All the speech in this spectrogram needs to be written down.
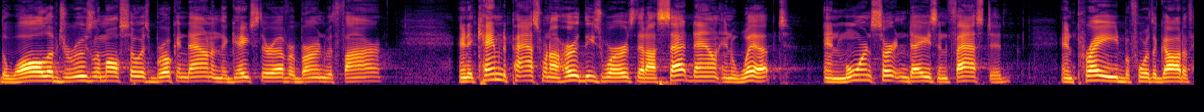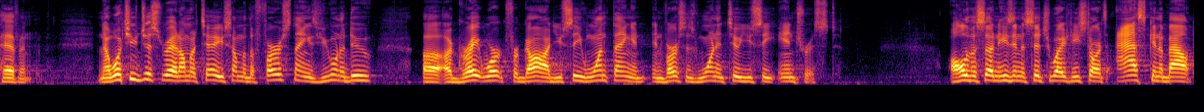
The wall of Jerusalem also is broken down, and the gates thereof are burned with fire. And it came to pass when I heard these words that I sat down and wept and mourned certain days and fasted and prayed before the God of heaven. Now, what you just read, I'm going to tell you some of the first things. If you want to do uh, a great work for God, you see one thing in, in verses 1 and 2, you see interest. All of a sudden, he's in a situation, he starts asking about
